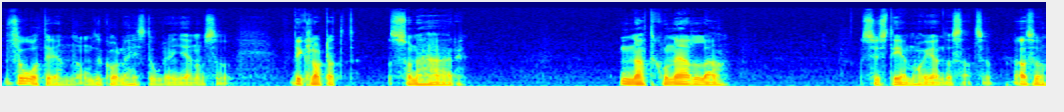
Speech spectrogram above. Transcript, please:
för återigen, om du kollar historien igenom så det är klart att sådana här nationella system har ju ändå satts upp. Alltså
